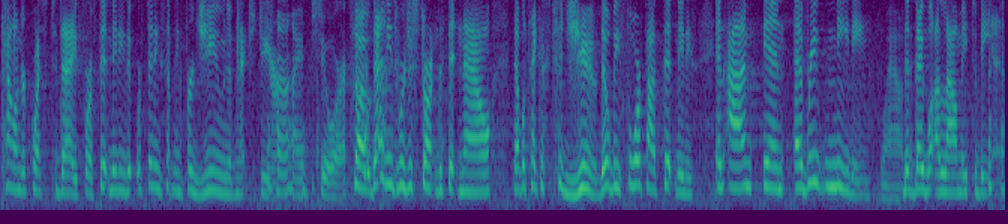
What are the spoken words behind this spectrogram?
calendar quest today for a fit meeting that we're fitting something for June of next year. I'm sure. So that means we're just starting to fit now. That will take us to June. There'll be four or five fit meetings, and I'm in every meeting Wow, that they will allow me to be in.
